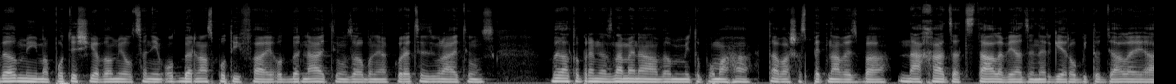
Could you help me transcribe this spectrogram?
veľmi ma poteší a veľmi ocením odber na Spotify, odber na iTunes alebo nejakú recenziu na iTunes Veľa to pre mňa znamená veľmi mi to pomáha tá vaša spätná väzba nachádzať stále viac energie, robiť to ďalej a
